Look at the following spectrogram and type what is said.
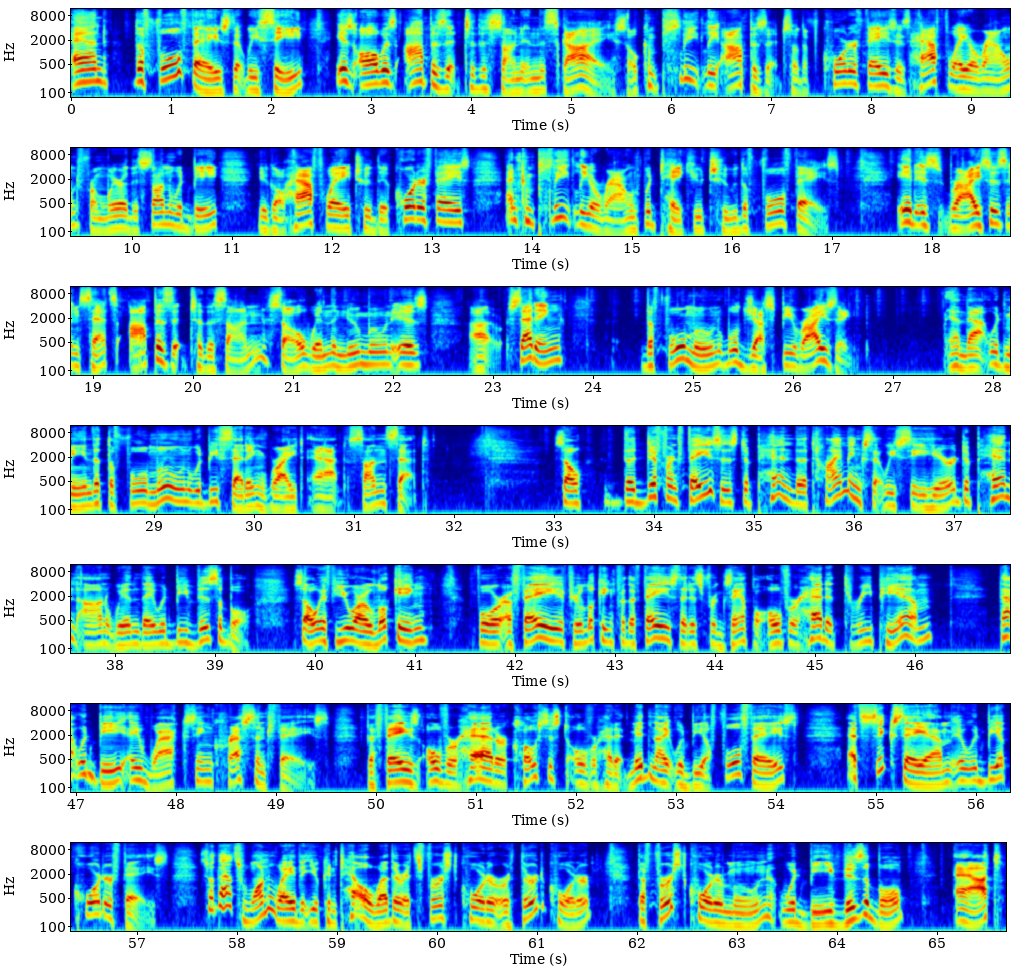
And the full phase that we see is always opposite to the sun in the sky. So completely opposite. So the quarter phase is halfway around from where the sun would be. You go halfway to the quarter phase and completely around would take you to the full phase. It is rises and sets opposite to the sun. So when the new moon is uh, setting, the full moon will just be rising. And that would mean that the full moon would be setting right at sunset. So the different phases depend the timings that we see here depend on when they would be visible. So if you are looking for a phase if you're looking for the phase that is for example overhead at 3 p.m that would be a waxing crescent phase. The phase overhead or closest to overhead at midnight would be a full phase. At 6 a.m. it would be a quarter phase. So that's one way that you can tell whether it's first quarter or third quarter. The first quarter moon would be visible at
